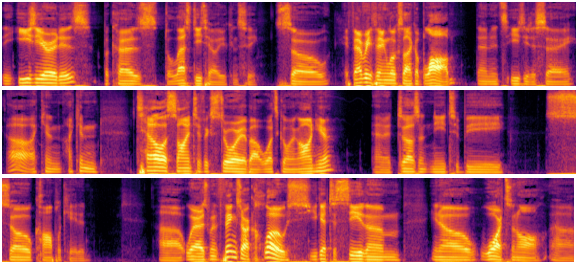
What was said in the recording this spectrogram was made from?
the easier it is because the less detail you can see. So if everything looks like a blob, then it's easy to say, "Oh, I can I can tell a scientific story about what's going on here, and it doesn't need to be so complicated." Uh, whereas when things are close, you get to see them, you know, warts and all. Uh,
